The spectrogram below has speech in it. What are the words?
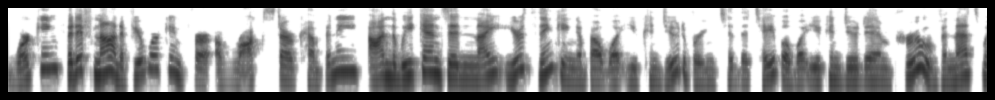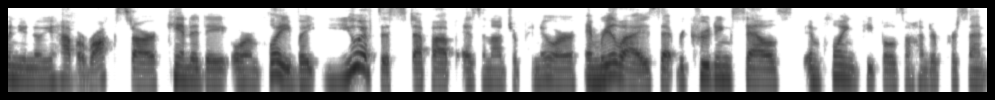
working. But if not, if you're working for a rock star company on the weekends and night, you're thinking about what you can do to bring to the table, what you can do to improve. And that's when you know you have a rock star candidate or employee. But you have to step up as an entrepreneur and realize that recruiting sales, employing people is 100%.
